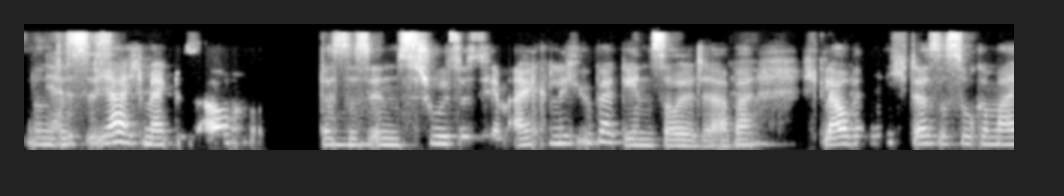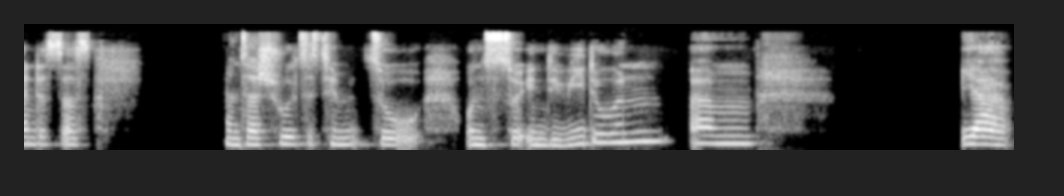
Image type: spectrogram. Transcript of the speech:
Und ja, das, das ja, ich merke das auch, dass mhm. das ins Schulsystem eigentlich übergehen sollte. Aber ja. ich glaube nicht, dass es so gemeint ist, dass unser Schulsystem zu uns zu Individuen ähm, ja,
